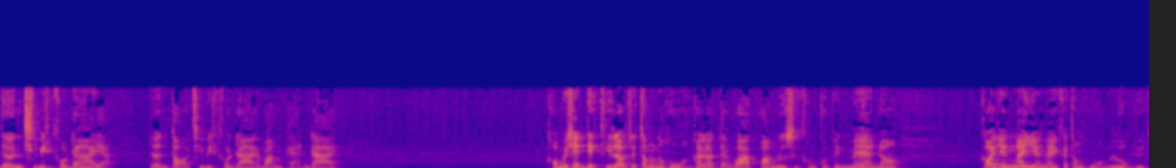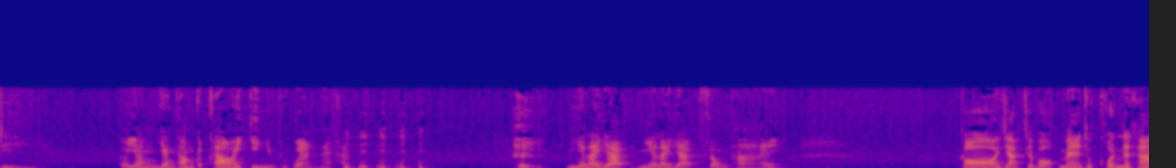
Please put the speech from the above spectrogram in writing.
เดินชีวิตเขาได้อะ เดินต่อชีวิตเขาได้ วางแผนได้เขาไม่ใช่เด็กที่เราจะต้องห่วงเขาแล้วแต่ว่าความรู้สึกของคนเป็นแม่เนาะ ก็ยังไงยังไงก็ต้องห่วงลูกอยู่ดี ก็ยังยังทำกับข้าวให้กินอยู่ทุกวันนะครับ มีอะไรอยากมีอะไรอยากส่งท้าย ก็อยากจะบอกแม่ทุกคนนะคะ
